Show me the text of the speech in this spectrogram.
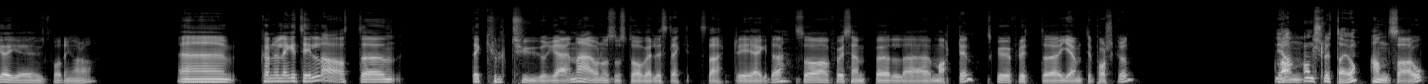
gøye utfordringer da. Eh, kan du legge til da at eh, det kulturgreiene er jo noe som står veldig sterkt i Egde. Så for eksempel eh, Martin skulle flytte hjem til Porsgrunn. Ja, Han- han slutta jo. Han sa opp.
